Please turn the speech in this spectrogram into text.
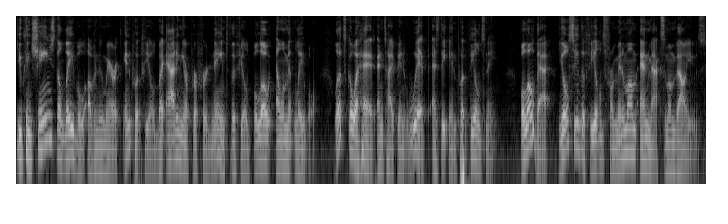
You can change the label of a numeric input field by adding your preferred name to the field below element label. Let's go ahead and type in width as the input field's name. Below that, you'll see the fields for minimum and maximum values.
